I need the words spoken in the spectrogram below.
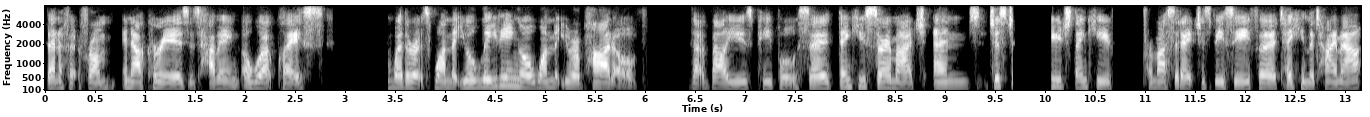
benefit from in our careers is having a workplace, whether it's one that you're leading or one that you're a part of that values people. So thank you so much. And just a huge thank you from us at HSBC for taking the time out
